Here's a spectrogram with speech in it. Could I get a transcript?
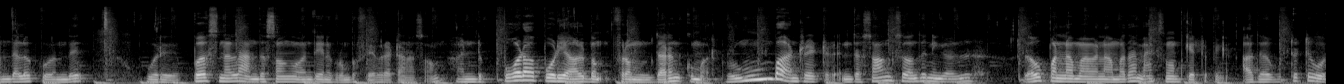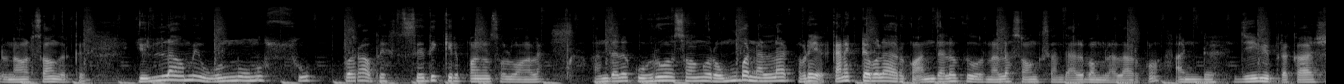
அந்தளவுக்கு வந்து ஒரு பர்சனலாக அந்த சாங் வந்து எனக்கு ரொம்ப ஃபேவரட்டான சாங் அண்டு போடா போடி ஆல்பம் ஃப்ரம் தரண்குமார் ரொம்ப அன்ரேட்டட் இந்த சாங்ஸை வந்து நீங்கள் வந்து லவ் பண்ணலாமா வேணாமல் தான் மேக்ஸிமம் கேட்டிருப்பீங்க. அதை விட்டுட்டு ஒரு நாலு சாங் இருக்குது எல்லாமே ஒன்று ஒன்றும் சூப்பராக அப்படியே செதுக்கியிருப்பாங்கன்னு சொல்லுவாங்கள்ல அந்தளவுக்கு உருவ சாங்கும் ரொம்ப நல்லா அப்படியே கனெக்டபுளாக இருக்கும். அந்த அளவுக்கு ஒரு நல்ல சாங்ஸ் அந்த ஆல்பம் நல்லாயிருக்கும். And GV Prakash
